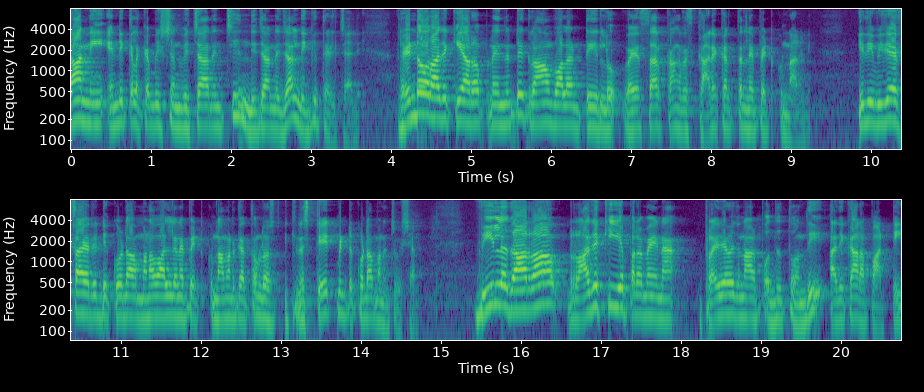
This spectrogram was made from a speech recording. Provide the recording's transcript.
దాన్ని ఎన్నికల కమిషన్ విచారించి నిజానిజాలు నిగ్గు తేల్చాలి. రెండవ రాజకీయ ఆరోపణ ఏంటంటే గ్రామ వాలంటీర్లు వైఎస్ఆర్ కాంగ్రెస్ కార్యకర్తలనే పెట్టుకున్నారని. ఇది విజయసాయిరెడ్డి కూడా మన వాళ్ళనే పెట్టుకున్నామని గతంలో ఇచ్చిన స్టేట్మెంట్ కూడా మనం చూసాం వీళ్ళ ద్వారా రాజకీయపరమైన ప్రయోజనాలు పొందుతోంది అధికార పార్టీ.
